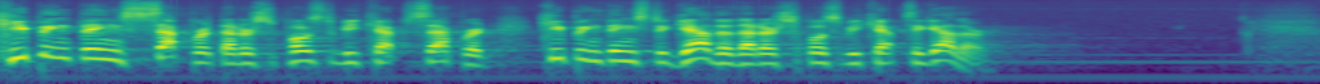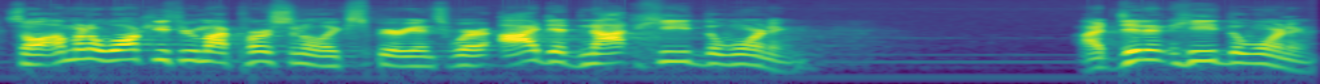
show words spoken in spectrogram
Keeping things separate that are supposed to be kept separate, keeping things together that are supposed to be kept together. So I'm going to walk you through my personal experience where I did not heed the warning. I didn't heed the warning.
